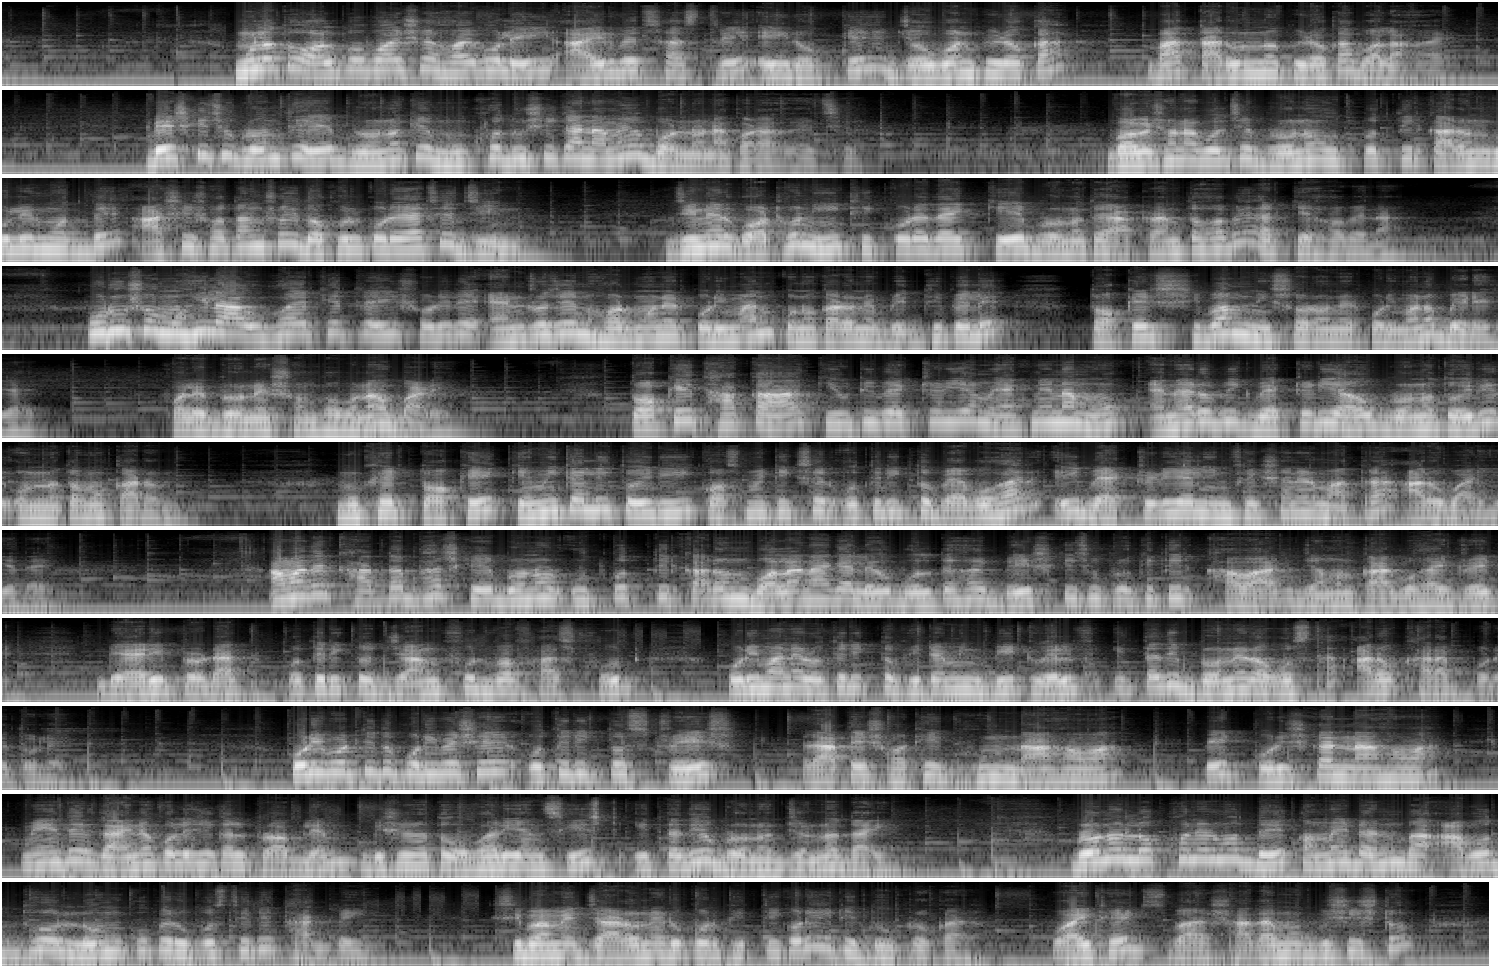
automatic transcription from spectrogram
মূলত অল্প বয়সে হয় বলেই আয়ুর্বেদ শাস্ত্রে এই রোগকে যৌবন পীড়কা বা তারুণ্য পীড়কা বলা হয়। বেশ কিছু গ্রন্থে ব্রণকে মুখদূষিকা নামেও বর্ণনা করা হয়েছে। গবেষণা বলছে ব্রণ উৎপত্তির কারণগুলির মধ্যে আশি শতাংশই দখল করে আছে জিন। জিনের গঠনই ঠিক করে দেয় কে ব্রণতে আক্রান্ত হবে আর কে হবে না। পুরুষ ও মহিলা উভয়ের ক্ষেত্রেই শরীরে অ্যান্ড্রোজেন হরমোনের পরিমাণ কোনো কারণে বৃদ্ধি পেলে ত্বকের শিবাম নিঃসরণের পরিমাণও বেড়ে যায়। ফলে ব্রণের সম্ভাবনাও বাড়ে। ত্বকে থাকা কিউটি ব্যাকটেরিয়াম অ্যাকনে নামক অ্যানারোবিক ব্যাকটেরিয়াও ব্রণ তৈরির অন্যতম কারণ। মুখের ত্বকে কেমিক্যালি তৈরি কসমেটিক্সের অতিরিক্ত ব্যবহার এই ব্যাকটেরিয়াল ইনফেকশনের মাত্রা আরও বাড়িয়ে দেয়। আমাদের খাদ্যাভ্যাসকে ব্রণর উৎপত্তির কারণ বলা না গেলেও বলতে হয় বেশ কিছু প্রকৃতির খাবার, যেমন কার্বোহাইড্রেট, ডেয়ারি প্রোডাক্ট, অতিরিক্ত জাঙ্ক ফুড বা ফাস্ট ফুড, পরিমাণের অতিরিক্ত ভিটামিন বি টুয়েলভ ইত্যাদি ব্রণের অবস্থা আরও খারাপ করে তোলে। পরিবর্তিত পরিবেশের অতিরিক্ত স্ট্রেস, রাতে সঠিক ঘুম না হওয়া, পেট পরিষ্কার না হওয়া, মেয়েদের গাইনোকোলজিক্যাল প্রবলেম বিশেষত ওভারিয়ান সিস্ট ইত্যাদিও ব্রণের জন্য দায়ী। ব্রণর লক্ষণের মধ্যে কমেডান বা আবদ্ধ লোমকূপের উপস্থিতি থাকবেই। সিবামের জারণের উপর ভিত্তি করে এটি দু প্রকার। হোয়াইট হেডস বা সাদা মুখ বিশিষ্ট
